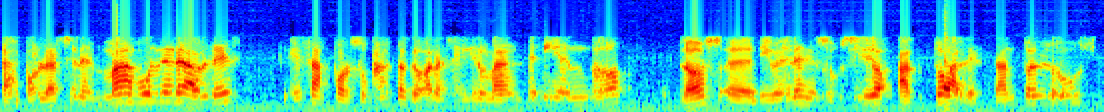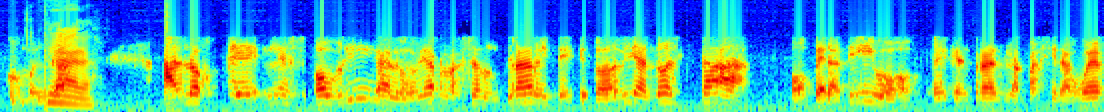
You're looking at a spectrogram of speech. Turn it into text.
las poblaciones más vulnerables, esas por supuesto que van a seguir manteniendo los eh, niveles de subsidio actuales, tanto en luz como en gas. A los que les obliga el gobierno a hacer un trámite que todavía no está operativo, hay que entrar en la página web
